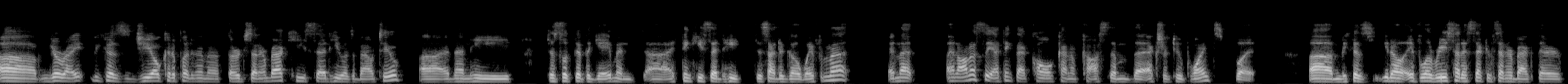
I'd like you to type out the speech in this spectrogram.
um, you're right because Gio could have put in a third center back. He said he was about to, uh, and then he just looked at the game, and uh, I think he said he decided to go away from that. And that, and honestly, I think that call kind of cost them the extra two points. But um, because you know, if Larrys had a second center back there,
